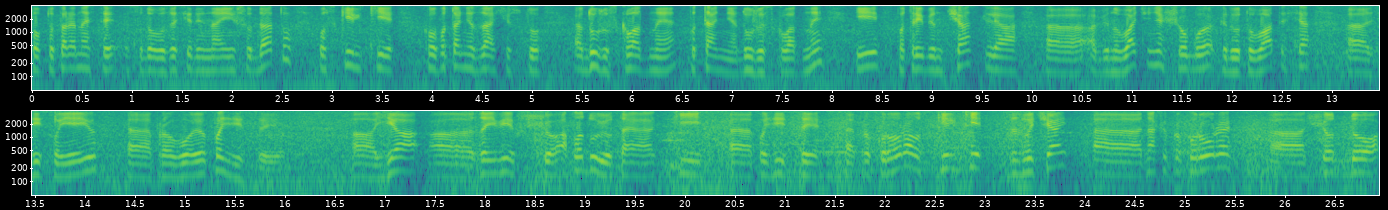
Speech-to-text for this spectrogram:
тобто перенести судове засідання на іншу дату, оскільки клопотання захисту е, дуже складне, питання дуже складне і потрібен час для е, обвинувачення, щоб підготуватися зі своєю правовою позицією. Я заявив, що аплодую такій е, позиції прокурора, оскільки зазвичай наші прокурори щодо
